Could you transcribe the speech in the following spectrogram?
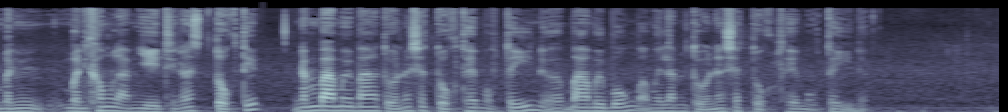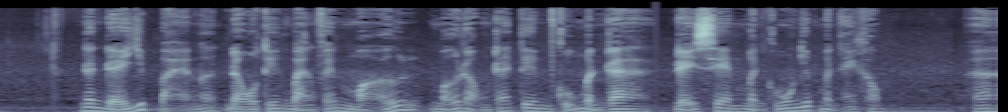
mình mình không làm gì thì nó tuột tiếp năm 33 tuổi nó sẽ tuột thêm một tí nữa 34 35 tuổi nó sẽ tuột thêm một tí nữa. Nên để giúp bạn đầu tiên bạn phải mở mở rộng trái tim của mình ra để xem mình có muốn giúp mình hay không, ha.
